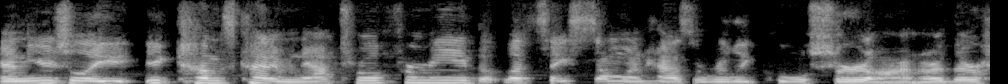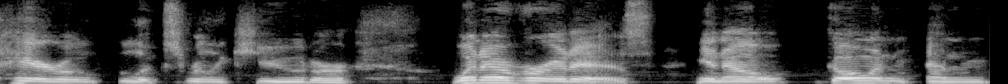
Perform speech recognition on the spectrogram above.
and usually it comes kind of natural for me, but let's say someone has a really cool shirt on or their hair looks really cute or whatever it is, you know, go and, and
